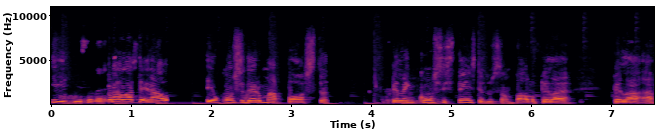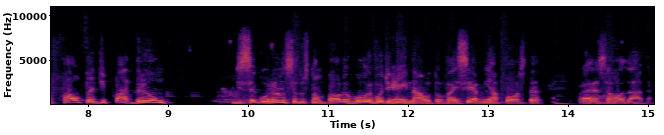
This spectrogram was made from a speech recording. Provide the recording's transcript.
E é para lateral, eu considero uma aposta pela inconsistência do São Paulo, pela, pela a falta de padrão de segurança do São Paulo, eu vou, eu vou de Reinaldo. Vai ser a minha aposta para essa rodada.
